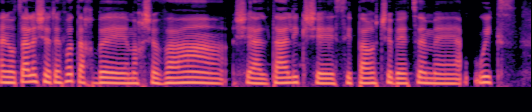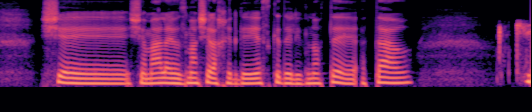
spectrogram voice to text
אני רוצה לשתף אותך במחשבה שעלתה לי כשסיפרת שבעצם אה, וויקס, ששמע על היוזמה שלך, התגייס כדי לבנות אה, אתר. כן.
